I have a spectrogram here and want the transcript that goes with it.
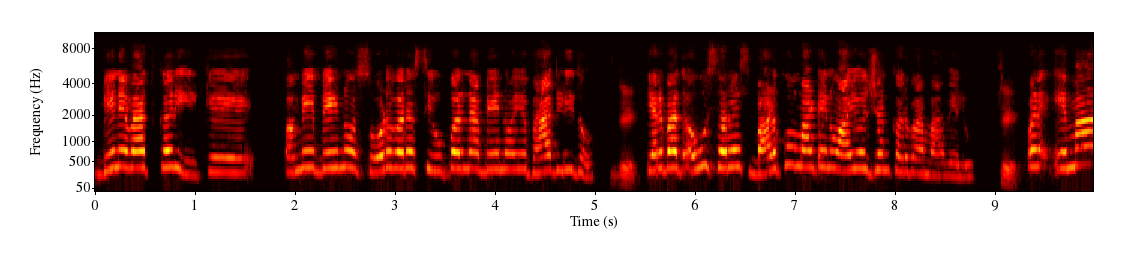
બેને વાત કરી કે અમે બહેનો સોળ વર્ષથી ઉપરના બહેનોએ ભાગ લીધો. ત્યારબાદ આવું સરસ બાળકો માટેનું આયોજન કરવામાં આવેલું. પણ એમાં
